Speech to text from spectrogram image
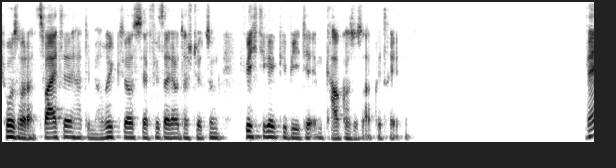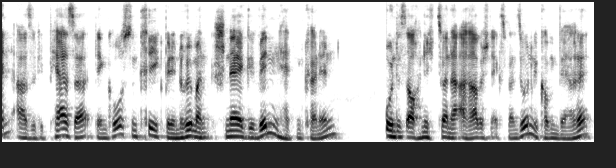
Chosro II. hatte Mauritius ja für seine Unterstützung wichtige Gebiete im Kaukasus abgetreten. Wenn also die Perser den großen Krieg mit den Römern schnell gewinnen hätten können und es auch nicht zu einer arabischen Expansion gekommen wäre,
